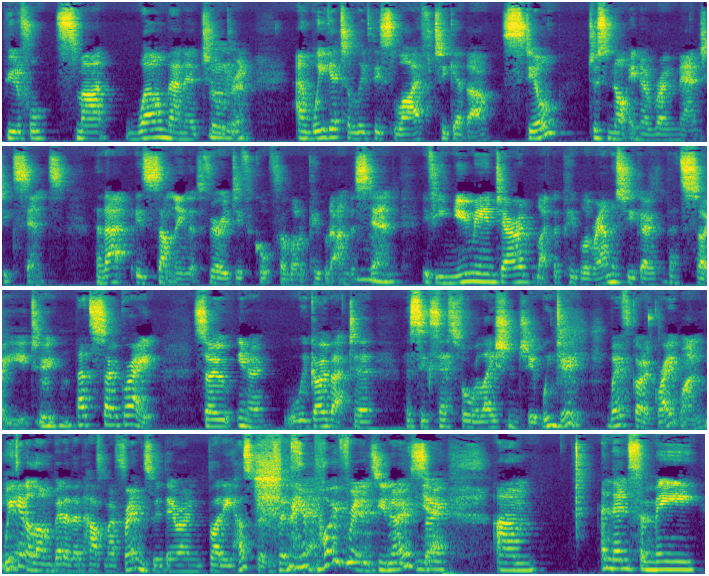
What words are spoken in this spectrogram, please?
beautiful, smart, well mannered children. And we get to live this life together still, just not in a romantic sense. Now, that is something that's very difficult for a lot of people to understand. If you knew me and Jared, like the people around us, you go, that's so you two. That's so great. So, you know, we go back to a successful relationship. We do. We've got a great one. We get along better than half my friends with their own bloody husbands and their boyfriends, you know? So, Yeah. um, and then for me,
